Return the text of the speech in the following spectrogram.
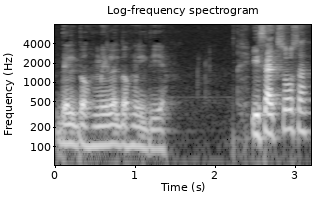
del 2000 al 2010. Isaac Sosa,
